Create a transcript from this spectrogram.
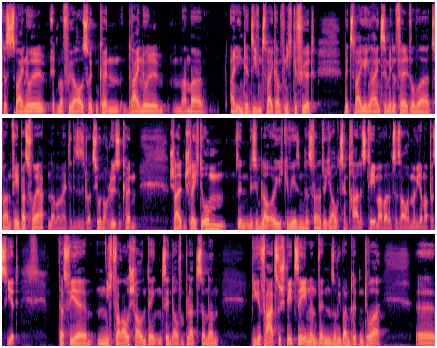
Das 2-0 hätten wir früher rausrücken können. 3-0 haben wir einen intensiven Zweikampf nicht geführt. Mit 2 gegen 1 im Mittelfeld, wo wir zwar einen Fehlpass vorher hatten, aber man hätte diese Situation noch lösen können. Schalten schlecht um, sind ein bisschen blauäugig gewesen. Das war natürlich auch zentrales Thema, weil uns das auch immer wieder mal passiert dass wir nicht vorausschauend denkend sind auf dem Platz, sondern die Gefahr zu spät sehen und wenn, so wie beim dritten Tor, äh,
